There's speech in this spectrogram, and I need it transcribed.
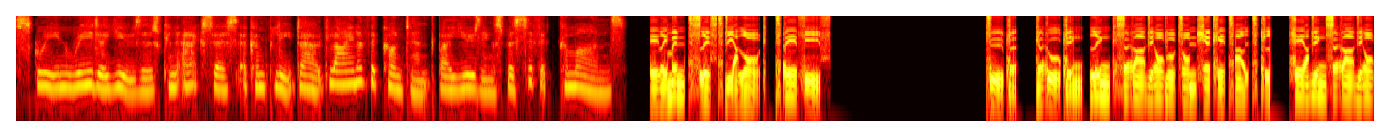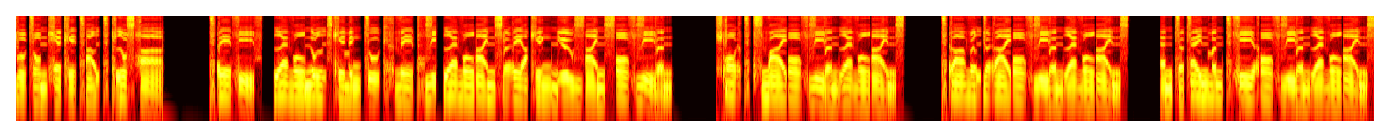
screen reader users can access a complete outline of the content by using specific commands. Elements list dialog, spaces. Grouping, links radio button check it alt, headings radio button check it alt plus H. Species, Level 0 Skimming Level 1 Breaking News 1 auf 7. Sport 2 auf 7 Level 1. Travel 3 auf 7 Level 1. Entertainment 4 auf 7 Level 1.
